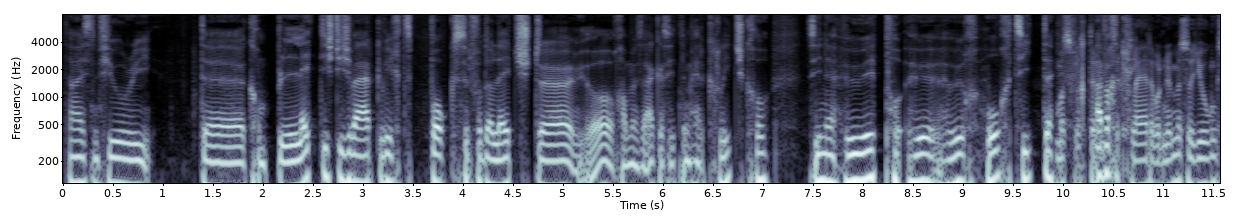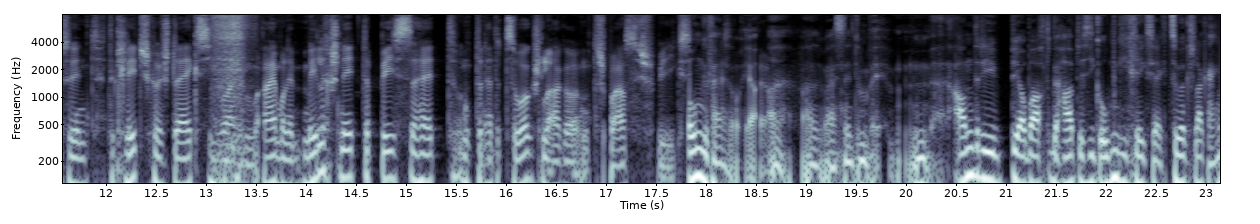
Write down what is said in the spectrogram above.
Tyson Fury, der kompletteste Schwergewichtsboxer von der letzten, ja, kann man sagen, seit dem Herr Klitschko, seine Höhe, Höhe, Höhe Hochzeiten. Ich muss vielleicht Einfach- erklären, die nicht mehr so jung sind. Der Klitschko war der, der einmal in die Milchschnitte gebissen hat und dann hat er zugeschlagen und der Spass ist vorbei. gewesen. Ungefähr so, ja. Ja. Äh, Also, ich weiss nicht. Ähm, Andere Beobachter behaupten, sei umgekehrt, sie hat zugeschlagen, hat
